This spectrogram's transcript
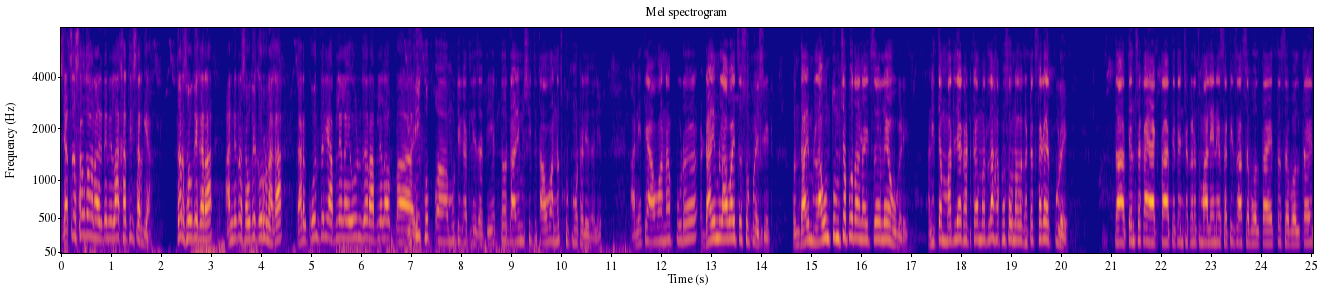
ज्याचा सौदा होणार आहे त्यांनी लाखात इसार घ्या. तर सौदे करा अन्यथा सौदे करू नका. कारण कोणतरी आपल्याला येऊन जर आपल्याला ही खूप मोठी घातली जाते. एक तर डाळिंब शेतीत आव्हानच खूप मोठाले झालेत. आणि त्या आव्हानापुढं डाळिंब लावायचं सोपं आहे सेट पण डाळिंब लावून तुमच्या पोत आणायचं लय अवघड आहे. आणि त्या मधल्या घटकामधला हा फसवणारा घटक सगळ्यात पुढे त्यांचं काय ऐकतात ते त्यांच्याकडेच माल येण्यासाठीच असं बोलतायत तसं बोलतायत.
